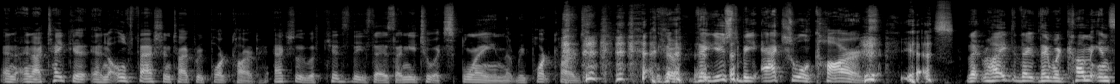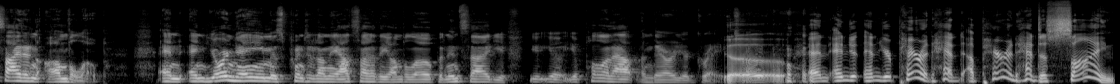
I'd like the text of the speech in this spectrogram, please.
and, and I take a, an old fashioned type report card. Actually, with kids these days, I need to explain that report cards, you know, they used to be actual cards. Yes. That, right? They, they would come inside an envelope and and your name is printed on the outside of the envelope, and inside you you you, you pull it out, and there are your grades. Uh, and and and your parent had a parent had to sign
